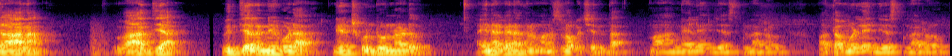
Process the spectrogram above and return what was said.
గాన వాద్య విద్యలన్నీ కూడా నేర్చుకుంటూ ఉన్నాడు. అయినా కానీ అతని మనసులో ఒక చింత. మా అన్నయ్యలు ఏం చేస్తున్నారు? మా తమ్ముళ్ళు ఏం చేస్తున్నారు?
